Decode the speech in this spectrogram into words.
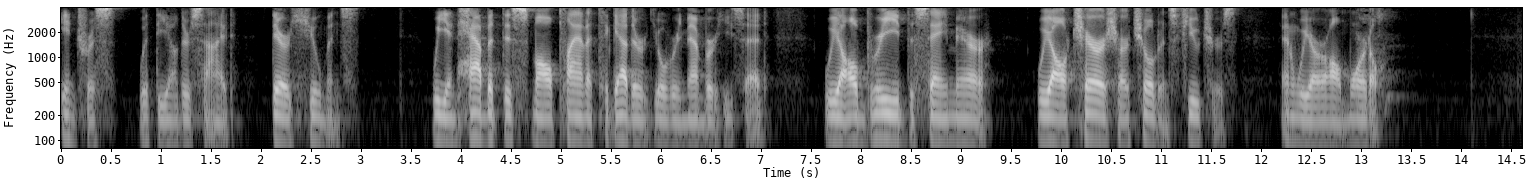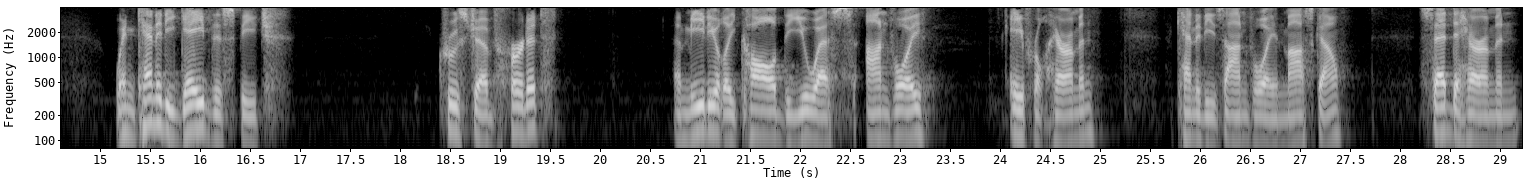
interests with the other side. They're humans. We inhabit this small planet together, you'll remember, he said. We all breathe the same air. We all cherish our children's futures, and we are all mortal. When Kennedy gave this speech, Khrushchev heard it, immediately called the U.S. envoy, Averell Harriman, Kennedy's envoy in Moscow, said to Harriman,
